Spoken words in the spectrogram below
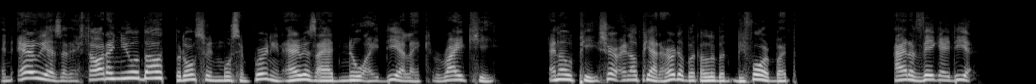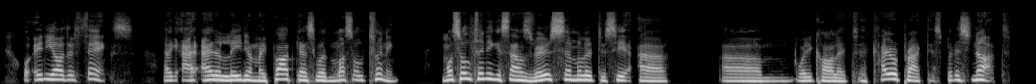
in areas that i thought i knew about but also in most important in areas i had no idea like reiki nlp sure nlp i'd heard about a little bit before but i had a vague idea or any other things like i, had a lady on my podcast about muscle tuning muscle tuning sounds very similar to say uh, um, what do you call it, a chiropractic, but it's not.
